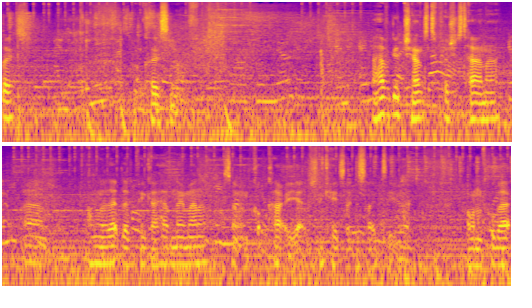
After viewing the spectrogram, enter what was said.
close. Not close enough. I have a good chance to push his tower now. Let them think I have no mana, so I haven't got Kite yet, just in case I decide to. Uh, I want to pull back.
